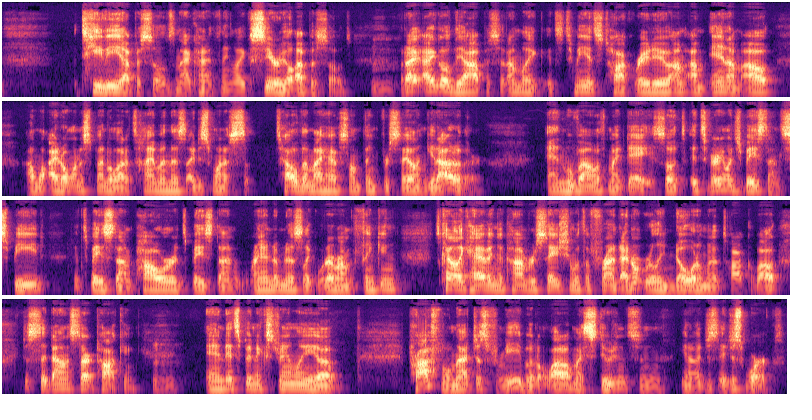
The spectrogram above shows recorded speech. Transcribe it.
TV episodes and that kind of thing, like serial episodes. Mhm. But I, I go the opposite. I'm like, it's to me, it's talk radio. I'm I'm in, I'm out. I w- I don't want to spend a lot of time on this. I just want to s- tell them I have something for sale and get out of there, and move on with my day. So it's it's very much based on speed. It's based on power. It's based on randomness, like whatever I'm thinking. It's kind of like having a conversation with a friend. I don't really know what I'm going to talk about. Just sit down and start talking. Mhm. And it's been extremely uh, profitable, not just for me, but a lot of my students. And you know, it just it just works.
